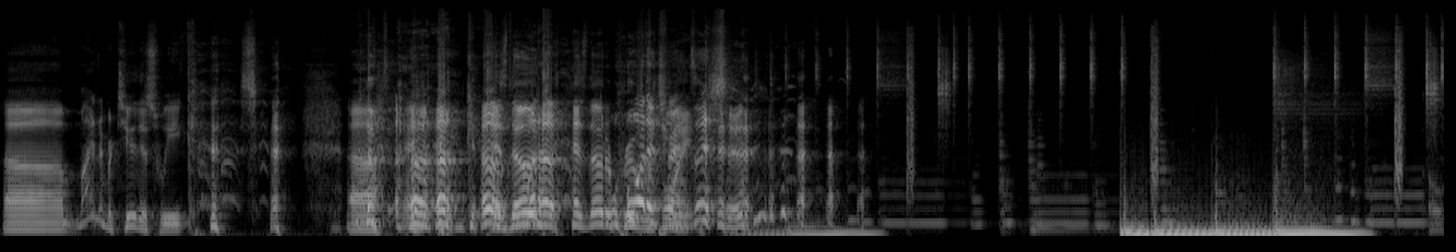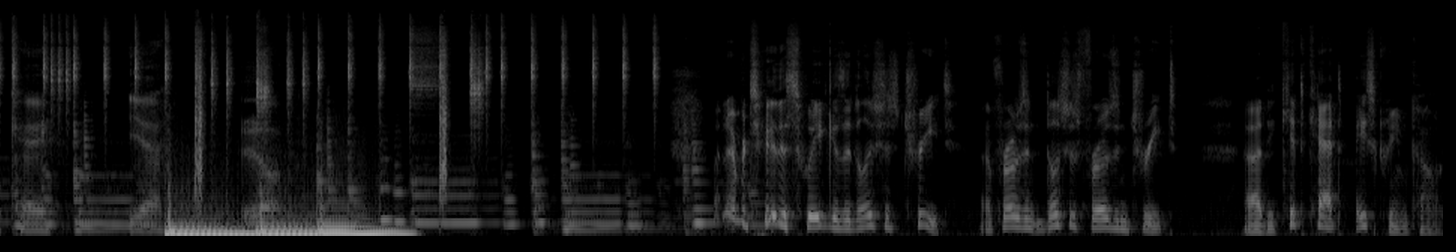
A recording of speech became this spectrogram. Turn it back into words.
Uh, my number two this week, uh, as though what a, as though to prove what a the point. transition. Okay, yeah, look. My number two this week is a delicious treat, a frozen, delicious frozen treat, uh, the Kit Kat ice cream cone.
